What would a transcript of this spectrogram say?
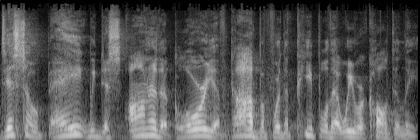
disobey, we dishonor the glory of God before the people that we were called to lead.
